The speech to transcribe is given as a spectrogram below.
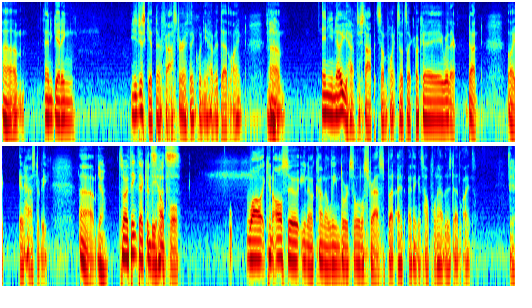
um, and getting. You just get there faster, I think, when you have a deadline. Yeah. Um, and you know you have to stop at some point. So it's like, okay, we're there, done. Like it has to be. Um, yeah. So I think that can it's, be helpful. While it can also, you know, kind of lean towards a little stress, but I, I think it's helpful to have those deadlines. Yeah.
